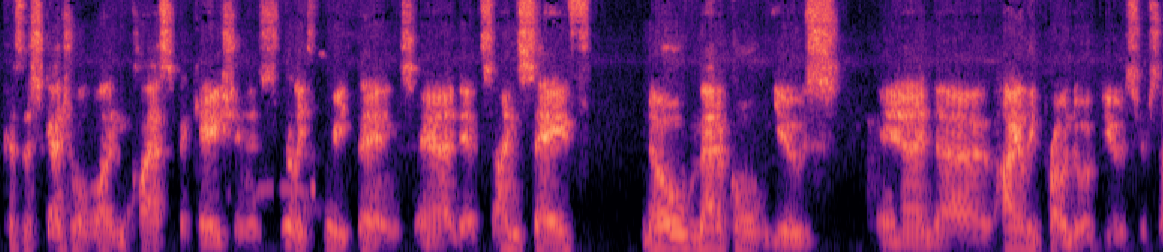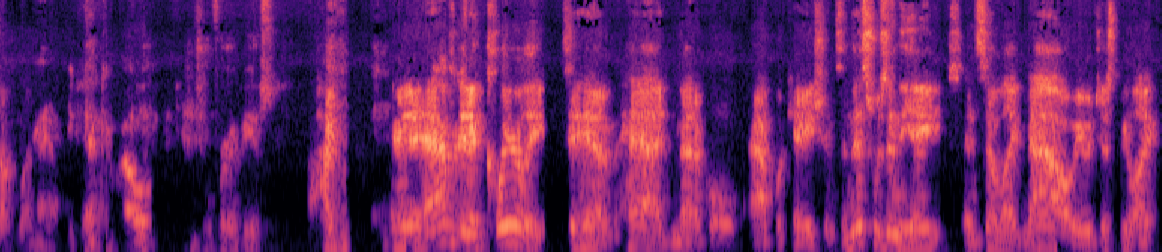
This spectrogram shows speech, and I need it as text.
because the Schedule One classification is really three things, and it's unsafe, no medical use, and uh, highly prone to abuse or something like Right, that. exactly. Well, Potential for abuse. And it, have- and it clearly to him had medical applications and this was in the 80s and so like now it would just be like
